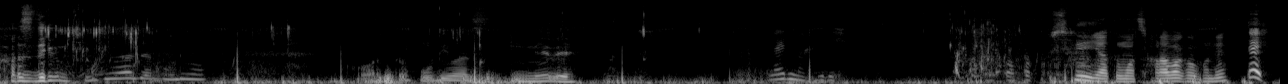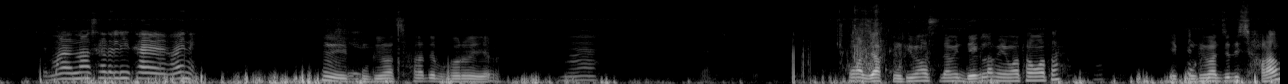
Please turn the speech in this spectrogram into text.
মাছ দেখুন পুঁটি মাছ আর পুঁটি মাছ কত পুঁটি মাছ নেবে লাইট মারি দি এই এত মাছ ছাড়াবা কখনে তাই মাছ না ছাড়ালি হয় না এই পুঁটি মাছ ছাড়াতে ভোর হয়ে যাবে। তোমার যা পুঁটি মাছ আমি দেখলাম এ মাথা মাথা এই পুঁটি মাছ যদি ছাড়াও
